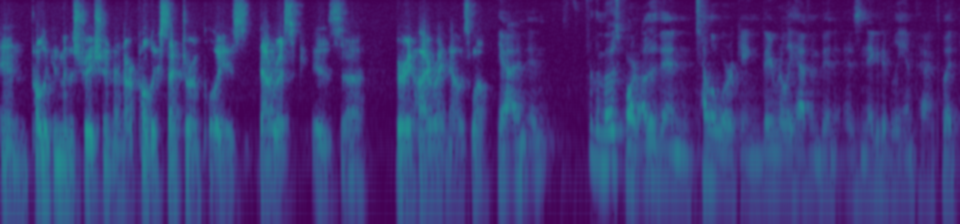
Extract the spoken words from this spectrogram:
in public administration and our public sector employees, that risk is uh, very high right now as well. Yeah, and, and for the most part, other than teleworking, they really haven't been as negatively impacted. But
